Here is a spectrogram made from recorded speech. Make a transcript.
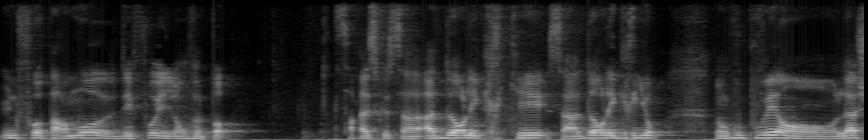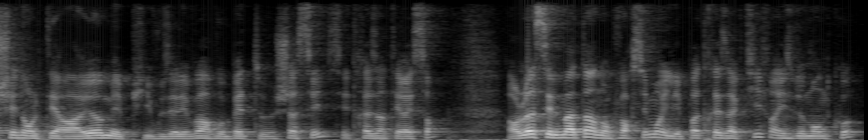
une fois par mois, des fois, il n'en veut pas. Ça reste que ça adore les criquets, ça adore les grillons. Donc vous pouvez en lâcher dans le terrarium et puis vous allez voir vos bêtes chasser. C'est très intéressant. Alors là, c'est le matin, donc forcément, il n'est pas très actif. Hein. il se demande quoi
